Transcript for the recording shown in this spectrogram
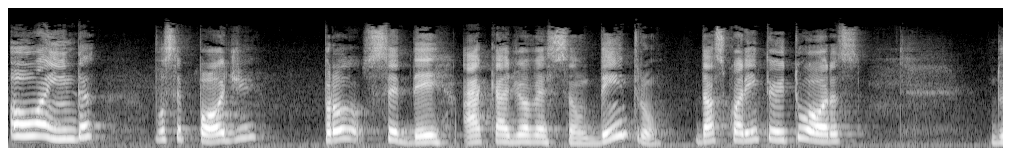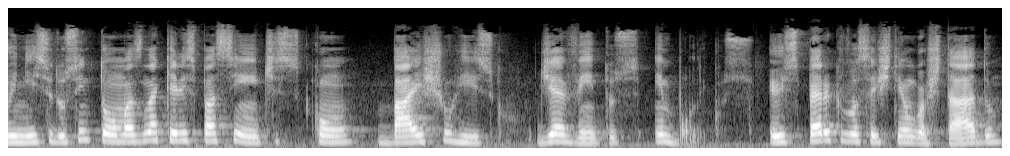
ou ainda você pode proceder à cardioversão dentro das 48 horas do início dos sintomas naqueles pacientes com baixo risco de eventos embólicos. Eu espero que vocês tenham gostado,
